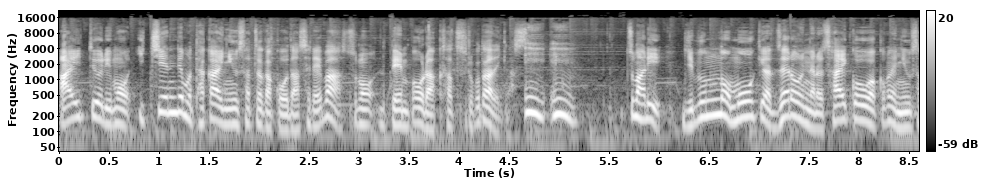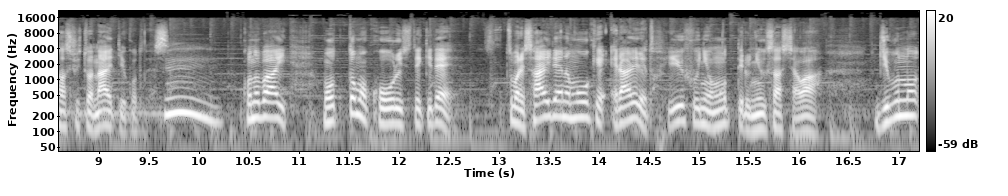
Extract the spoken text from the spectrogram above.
相手よりも1円でも高い入札額を出せればその電波を落札することができます。ええ、つまり自分の儲けがゼロになる最高額まで入札する必要はないということです。うん、この場合最も効率的でつまり最大の儲けを得られるというふうに思っている入札者は自分の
